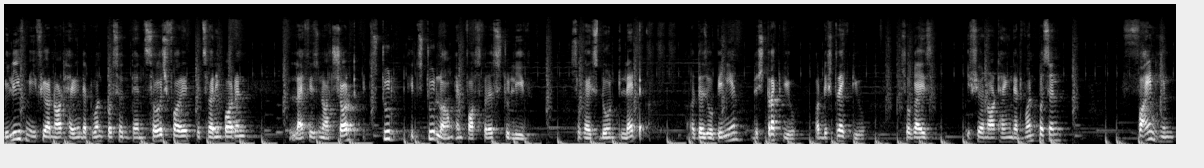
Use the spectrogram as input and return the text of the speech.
believe me if you are not having that one person then search for it. It's very important. Life is not short. It's too it's too long and phosphorus to live. So guys don't let others' opinion distract you or distract you. So, guys, if you're not having that one person, find him,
